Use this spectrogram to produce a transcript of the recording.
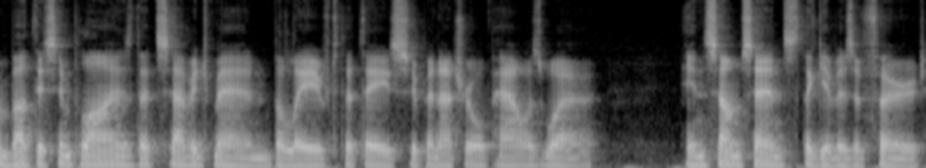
But this implies that savage man believed that these supernatural powers were, in some sense, the givers of food,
